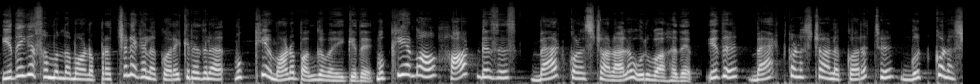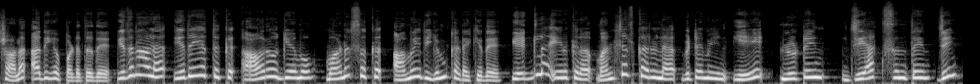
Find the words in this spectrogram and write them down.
இதய சம்பந்தமான பிரச்சனைகளை குறைக்கிறதுல முக்கியமான பங்கு வகிக்குது. முக்கியமா ஹார்ட் டிசீஸ் பேட் கொலஸ்ட்ராலால உருவாகுது. இது பேட் கொலஸ்ட்ரால குறைச்சு குட் கொலஸ்ட்ரால அதிகப்படுத்துது. இதனால இதயத்துக்கு ஆரோக்கியமும் மனசுக்கு அமைதியும் கிடைக்குது. எக்ல இருக்கிற மஞ்சள் கருல விட்டமின் ஏ லுட்டின் ஜியாக்சன்தின் ஜிங்க்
